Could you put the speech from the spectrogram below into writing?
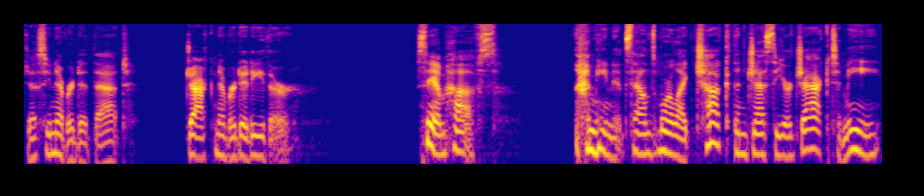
Jesse never did that. Jack never did either. Sam huffs. I mean, it sounds more like Chuck than Jesse or Jack to me.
